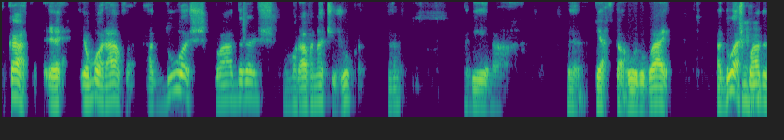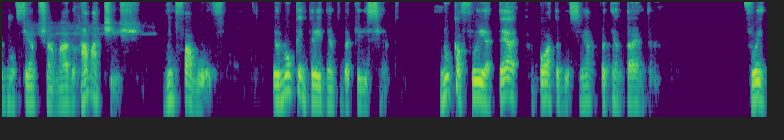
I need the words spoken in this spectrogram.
Ricardo, é, eu morava a duas quadras, morava na Tijuca, né? ali na, é, perto da Rua Uruguai, a duas uhum. quadras de um centro chamado Ramatiz, muito famoso. Eu nunca entrei dentro daquele centro. Nunca fui até a porta do centro para tentar entrar. Fui,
